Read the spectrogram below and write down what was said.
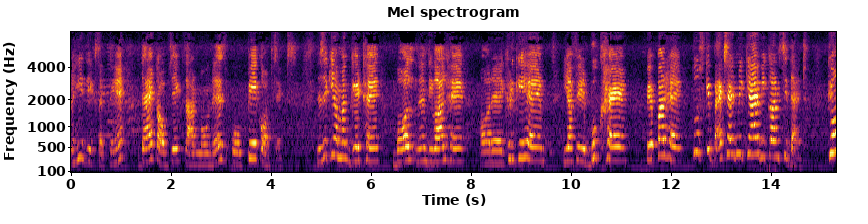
नहीं देख सकते हैं। That object are known as opaque objects जैसे कि हमारा गेट है, बॉल दीवार है, और खिड़की है, या फिर बुक है, पेपर है तो उसके बैक साइड में क्या है? वी कान सी दैट क्यों?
